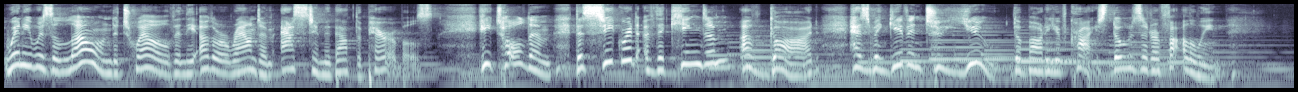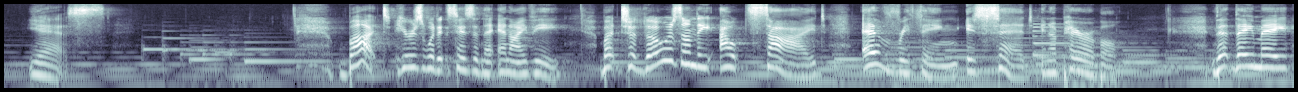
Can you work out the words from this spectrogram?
When he was alone, the 12 and the other around him asked him about the parables. He told them, The secret of the kingdom of God has been given to you, the body of Christ, those that are following. Yes. But here's what it says in the NIV. But to those on the outside, everything is said in a parable, that they may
